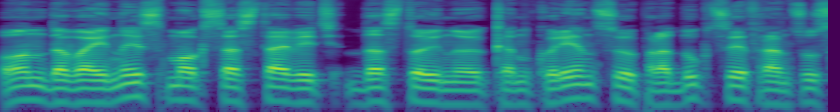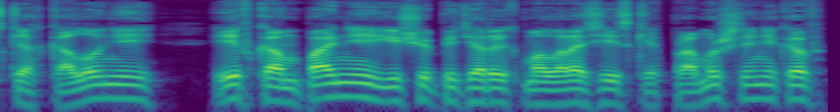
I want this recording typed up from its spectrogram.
он до войны смог составить достойную конкуренцию продукции французских колоний и в компании еще пятерых малороссийских промышленников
